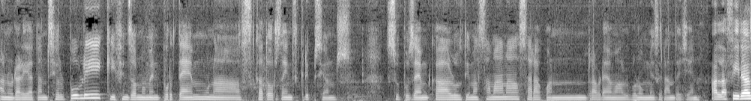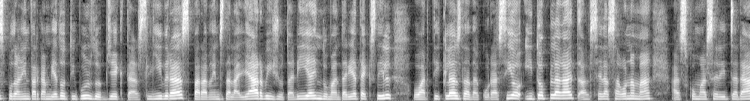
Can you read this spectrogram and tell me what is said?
en horari d'atenció al públic i fins al moment portem unes 14 inscripcions. Suposem que l'última setmana serà quan rebrem el volum més gran de gent. A la fira es podran intercanviar tot tipus d'objectes, llibres, paraments de la llar, bijuteria, indumentària tèxtil o articles de decoració i tot plegat, al ser de segona mà, es comercialitzarà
